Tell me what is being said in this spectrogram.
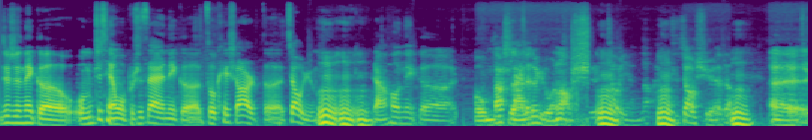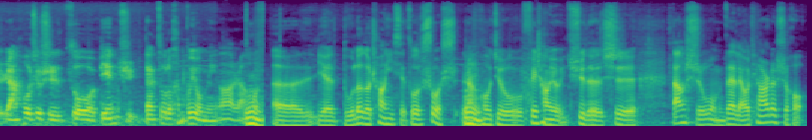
就是那个，我们之前我不是在那个做 K 十二的教育嘛，嗯嗯嗯，然后那个我们当时来了个语文老师，教研的，嗯，是教学的，嗯，呃，然后就是做编剧，但做的很不有名啊，然后呃也读了个创意写作的硕士，然后就非常有趣的是，当时我们在聊天的时候。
